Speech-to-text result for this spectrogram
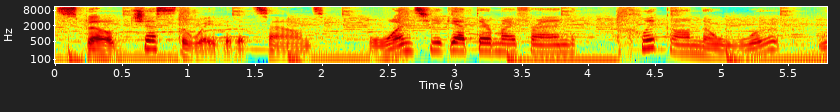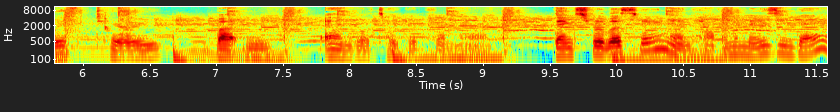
spelled just the way that it sounds. Once you get there, my friend, click on the Work with Terri button and we'll take it from there. Thanks for listening and have an amazing day.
